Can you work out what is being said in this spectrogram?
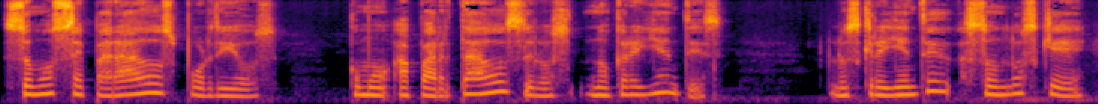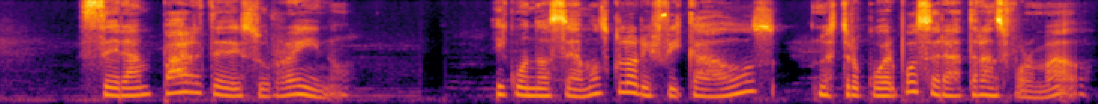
somos separados por Dios, como apartados de los no creyentes. Los creyentes son los que serán parte de su reino. Y cuando seamos glorificados, nuestro cuerpo será transformado.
